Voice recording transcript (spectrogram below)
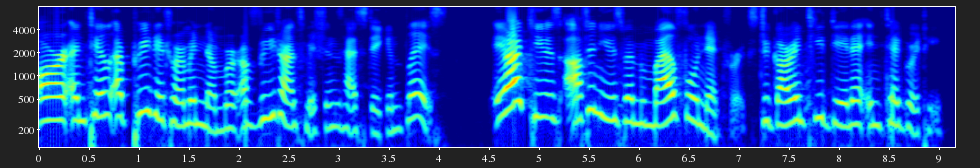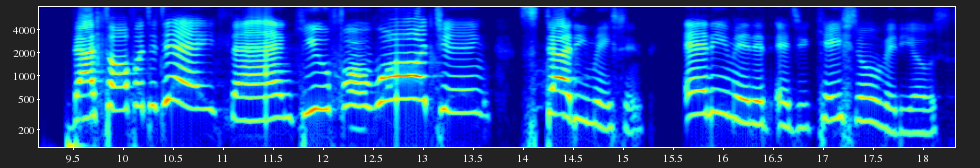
or until a predetermined number of retransmissions has taken place. ARQ is often used by mobile phone networks to guarantee data integrity. That's all for today. Thank you for watching Study Studimation animated educational videos.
